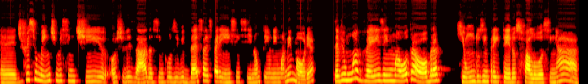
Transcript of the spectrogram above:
é, dificilmente me senti hostilizada, assim, inclusive dessa experiência em si, não tenho nenhuma memória. Teve uma vez em uma outra obra que um dos empreiteiros falou assim: Ah,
